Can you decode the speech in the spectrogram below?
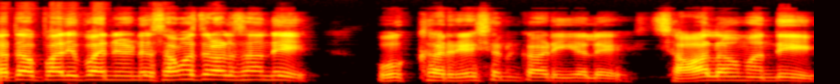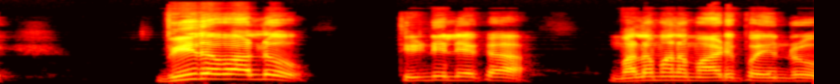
గత పది పన్నెండు సంవత్సరాల సంది ఒక్క రేషన్ కార్డు ఇవ్వలే చాలామంది బీదవాళ్ళు తిండి లేక మలమల మాడిపోయినరు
